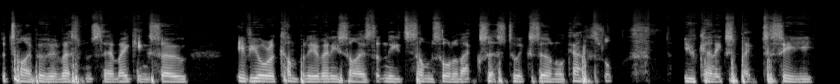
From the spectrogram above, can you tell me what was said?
the type of investments they're making. So if you're a company of any size that needs some sort of access to external capital, you can expect to see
